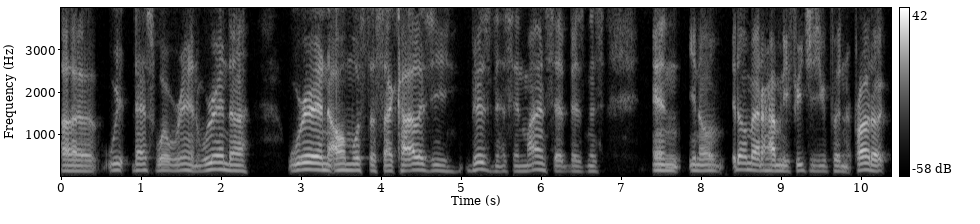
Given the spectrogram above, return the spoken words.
uh, we that's where we're in. We're in a we're in almost a psychology business and mindset business, and you know it don't matter how many features you put in the product.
